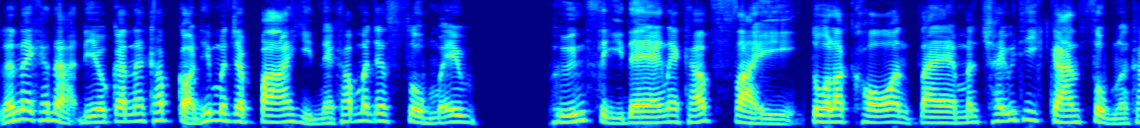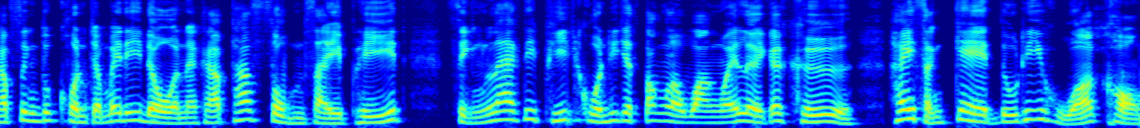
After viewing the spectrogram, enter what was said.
และในขณะเดียวกันนะครับ ก่อนที่มันจะปาหินนะครับ มันจะสุ่มไอ้ พื้นสีแดงนะครับ ใส่ตัวละครแต่มันใช้วิธีการสุ่มนะครับ ซึ่งทุกคนจะไม่ได้โดนนะครับ ถ้าสุ่มใส่พีทสิ่งแรกที่พีทควรที่จะต้องระวังไว้เลยก็คือ ให้สังเกตดูที่หัวของ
